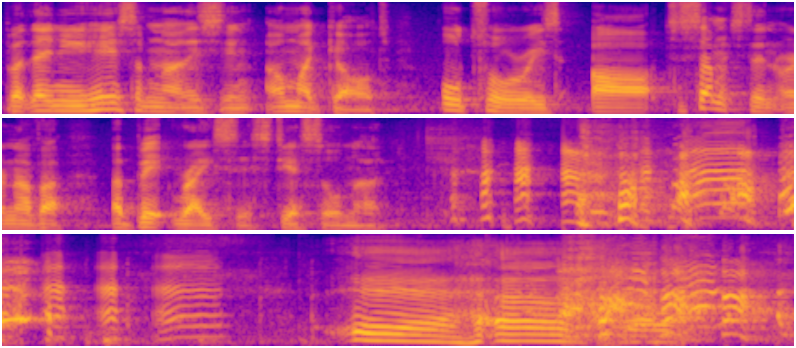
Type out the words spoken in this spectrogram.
But then you hear something like this, you think, oh my God, all Tories are, to some extent or another, a bit racist? Yes or no? Yeah, uh,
